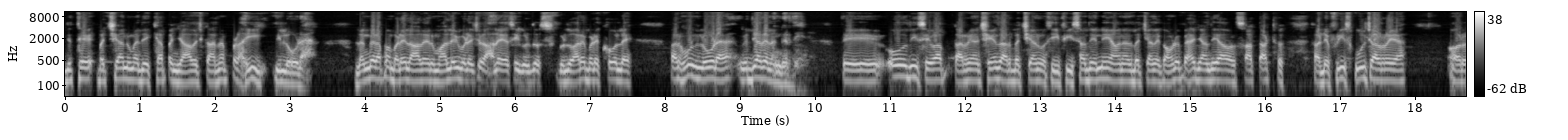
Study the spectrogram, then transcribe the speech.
ਜਿੱਥੇ ਬੱਚਿਆਂ ਨੂੰ ਮੈਂ ਦੇਖਿਆ, ਪੰਜਾਬ ਵਿੱਚ ਕਰਨਾ ਪੜ੍ਹਾਈ ਦੀ ਲੋੜ ਹੈ। ਲੰਗਰ ਆਪਾਂ ਬੜੇ ਲਾ ਲਏ, ਰੁਮਾਲੇ ਵੀ ਬੜੇ ਚੜਾ ਲਏ ਅਸੀਂ ਗੁਰਦੁ- ਗੁਰਦੁਆਰੇ ਬੜੇ ਖੋਲ ਲਏ। ਪਰ ਹੁਣ ਲੋੜ ਹੈ ਵਿਦਿਆ ਦੇ ਲੰਗਰ ਦੀ। ਤੇ ਉਹਦੀ ਸੇਵਾ ਕਰ ਰਹੇ ਹਾਂ। 6000 ਬੱਚਿਆਂ ਨੂੰ ਅਸੀਂ ਫੀਸਾਂ ਦਿੰਦੇ ਆ ਉਹਨਾਂ ਦੇ ਬੱਚਿਆਂ ਦੇ ਅਕਾਊਂਟ ਪੈਸੇ ਜਾਂਦੇ ਆ ਔਰ 7-8 ਸਾਡੇ ਫ੍ਰੀ ਸਕੂਲ ਚੱਲ ਰਹੇ ਆ। ਔਰ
